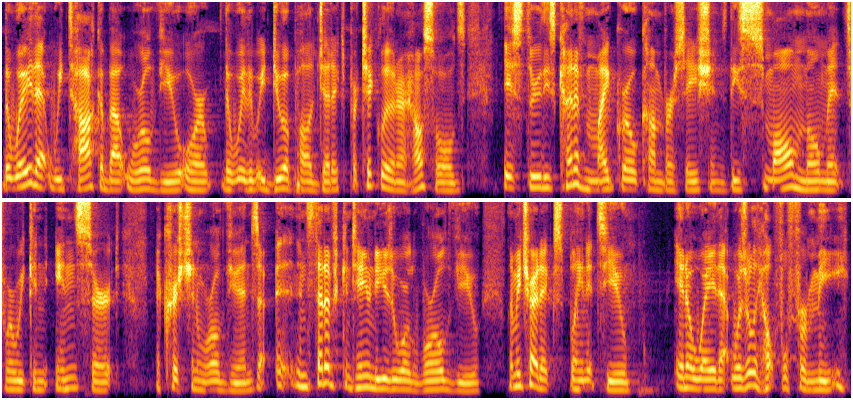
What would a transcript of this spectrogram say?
The way that we talk about worldview or the way that we do apologetics, particularly in our households, is through these kind of micro conversations, these small moments where we can insert a Christian worldview. And so instead of continuing to use the word worldview, let me try to explain it to you in a way that was really helpful for me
